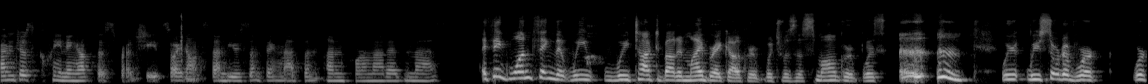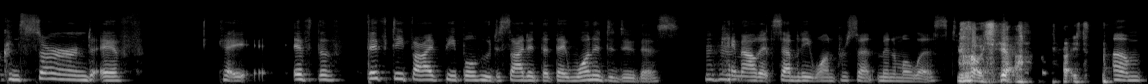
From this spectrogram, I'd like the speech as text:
I'm just cleaning up the spreadsheet so I don't send you something that's an unformatted mess. I think one thing that we, we talked about in my breakout group, which was a small group, was we, we sort of were, were concerned if, okay, if the 55 people who decided that they wanted to do this Mhm. came out at 71% minimalist, Oh, yeah, right. um,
